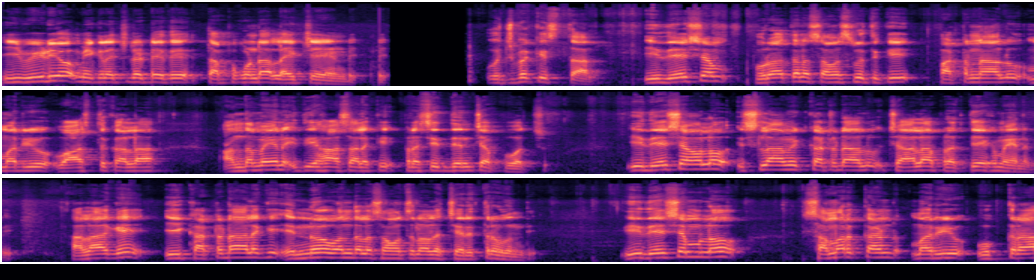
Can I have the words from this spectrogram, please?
ఈ వీడియో మీకు నచ్చినట్టయితే తప్పకుండా లైక్ చేయండి. ఉజ్బెకిస్తాన్. ఈ దేశం పురాతన సంస్కృతికి పట్టణాలు మరియు వాస్తుకళ అందమైన ఇతిహాసాలకి ప్రసిద్ధి అని చెప్పవచ్చు. ఈ దేశంలో ఇస్లామిక్ కట్టడాలు చాలా ప్రత్యేకమైనవి. అలాగే ఈ కట్టడాలకి ఎన్నో వందల సంవత్సరాల చరిత్ర ఉంది. ఈ దేశంలో సమర్కండ్ మరియు ఉక్రా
